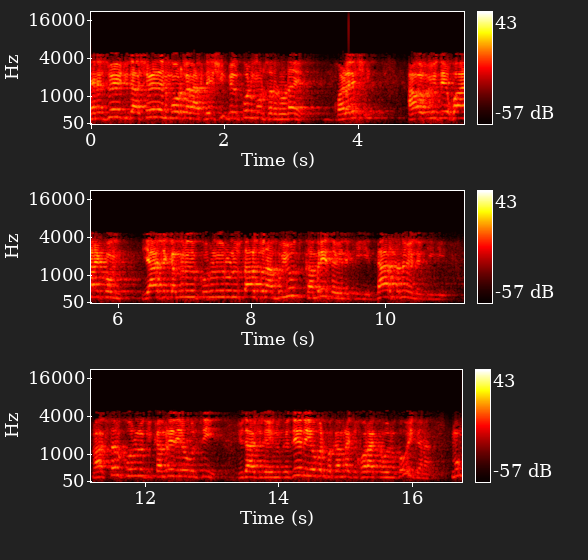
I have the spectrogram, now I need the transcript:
یعنی زوی جدا شوی د مور لراتلی شي بالکل مور سره ډوډۍ خوړل شي او یوتی خوانکم یا چې کومو د کورونو د تاسو نه بیوت کمرې ته ویل کیږي دار ته نه ویل کیږي نو اکثر کورونو کې کمرې دی یو بل سي جدا جدا نو کدی دی یو بل په کمره کې خوراک کوونو کوي کنه موږ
